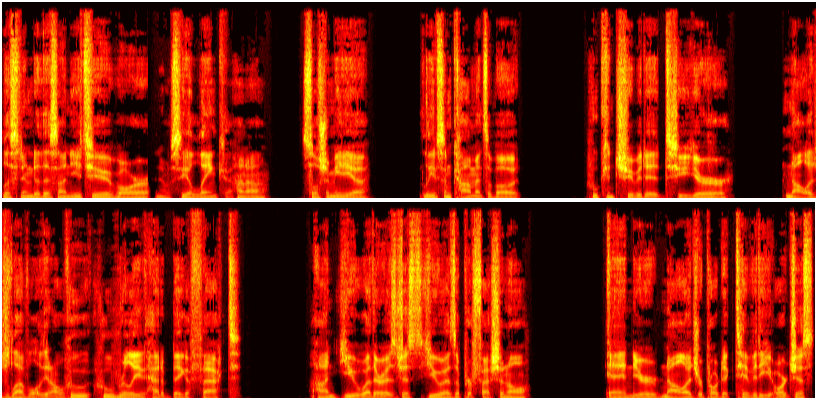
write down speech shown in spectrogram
listening to this on YouTube or, you know, see a link on a social media, leave some comments about who contributed to your knowledge level, you know, who, who really had a big effect on you, whether it's just you as a professional and your knowledge or productivity or just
